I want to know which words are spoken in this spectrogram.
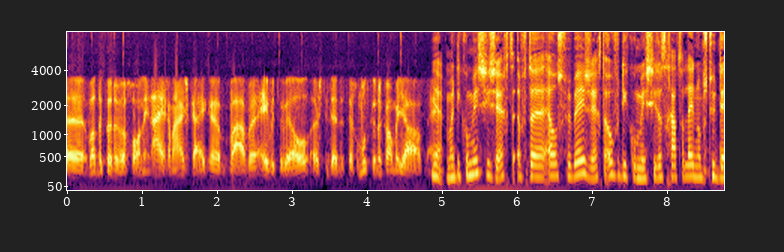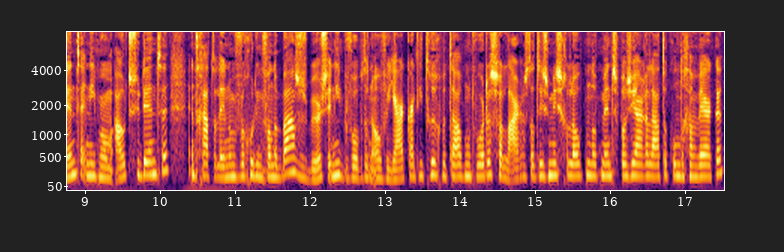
Uh, want dan kunnen we gewoon in eigen huis kijken... waar we eventueel uh, studenten tegemoet kunnen komen, ja of nee. Ja, maar die commissie zegt, of de LSVB zegt over die commissie... dat gaat alleen om studenten en niet meer om oud-studenten. En het gaat alleen om een vergoeding van de basisbeurs... en niet bijvoorbeeld een overjaarkaart die terugbetaald moet worden. Salaris, dat is misgelopen omdat mensen pas jaren later konden gaan werken.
